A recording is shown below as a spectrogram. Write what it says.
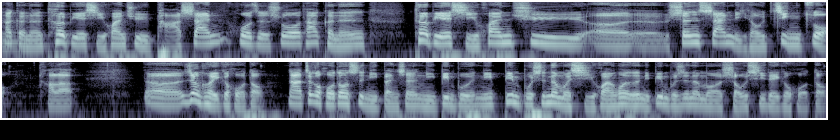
他可能特别喜欢去爬山，或者说他可能。特别喜欢去呃深山里头静坐，好了，呃任何一个活动，那这个活动是你本身你并不你并不是那么喜欢，或者说你并不是那么熟悉的一个活动，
